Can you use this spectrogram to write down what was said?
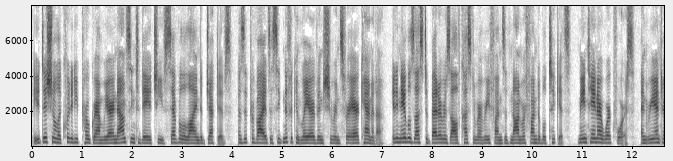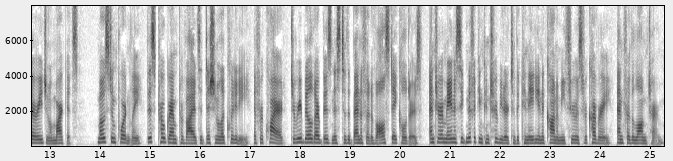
The additional liquidity program we are announcing today achieves several aligned objectives, as it provides a significant layer of insurance for Air Canada. It enables us to better resolve customer refunds of non refundable tickets, maintain our workforce, and re enter regional markets. Most importantly, this program provides additional liquidity, if required, to rebuild our business to the benefit of all stakeholders and to remain a significant contributor to the Canadian economy through its recovery and for the long term.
